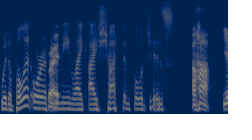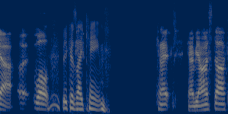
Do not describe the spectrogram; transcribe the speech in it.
with a bullet, or if you mean like I shot them full of jizz Uh-huh. Yeah. Uh, well, because I came. can I can I be honest, Doc?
